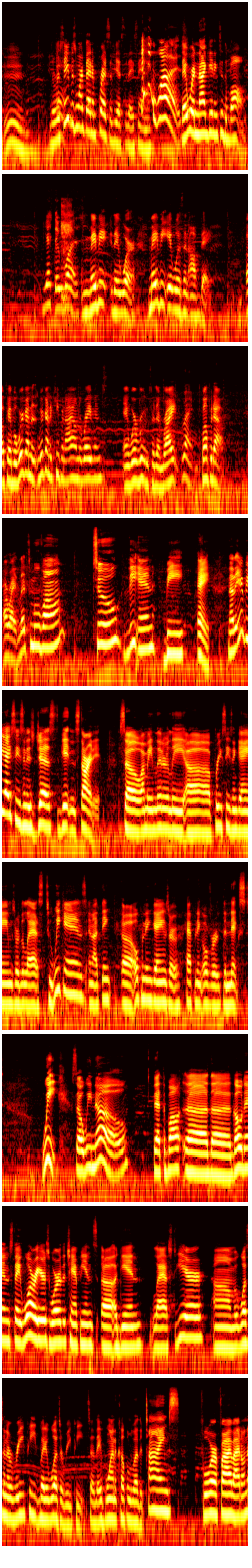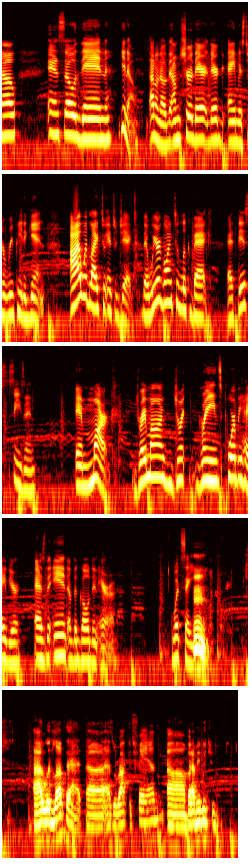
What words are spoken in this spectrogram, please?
Mm. The receivers weren't that impressive yesterday, Sammy. It was. They were not getting to the ball. yes, they was. Maybe they were. Maybe it was an off day. Okay, but we're gonna we're gonna keep an eye on the Ravens and we're rooting for them, right? Right. Bump it out. All right, let's move on to the NBA. Now the NBA season is just getting started. So, I mean, literally, uh, preseason games are the last two weekends, and I think uh, opening games are happening over the next week. So we know that the ball, uh, the Golden State Warriors were the champions uh, again last year. Um, it wasn't a repeat, but it was a repeat. So they've won a couple of other times, four or five, I don't know. And so then, you know, I don't know. I'm sure their their aim is to repeat again. I would like to interject that we are going to look back at this season and mark Draymond Green's poor behavior as the end of the golden era. What say you? Mm. I would love that uh, as a Rockets fan, uh, but I mean, we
